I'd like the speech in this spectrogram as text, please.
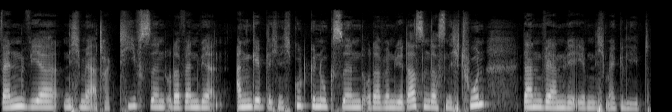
wenn wir nicht mehr attraktiv sind oder wenn wir angeblich nicht gut genug sind oder wenn wir das und das nicht tun, dann werden wir eben nicht mehr geliebt.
